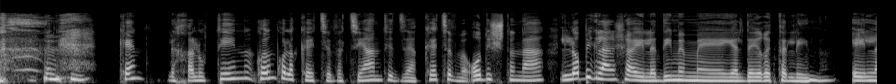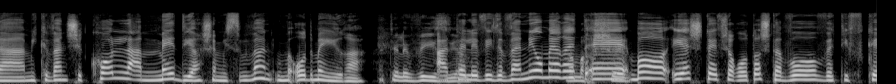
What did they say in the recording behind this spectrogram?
כן, לחלוטין. קודם כל הקצב, את ציינת את זה, הקצב מאוד השתנה, לא בגלל שהילדים הם אה, ילדי רטלין, אלא מכיוון שכל המדיה שמסביבן מאוד מהירה. הטלוויזיה. הטלוויזיה, ואני אומרת, אה, בוא, יש שתי אפשרויות, או שתבוא ותבכה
